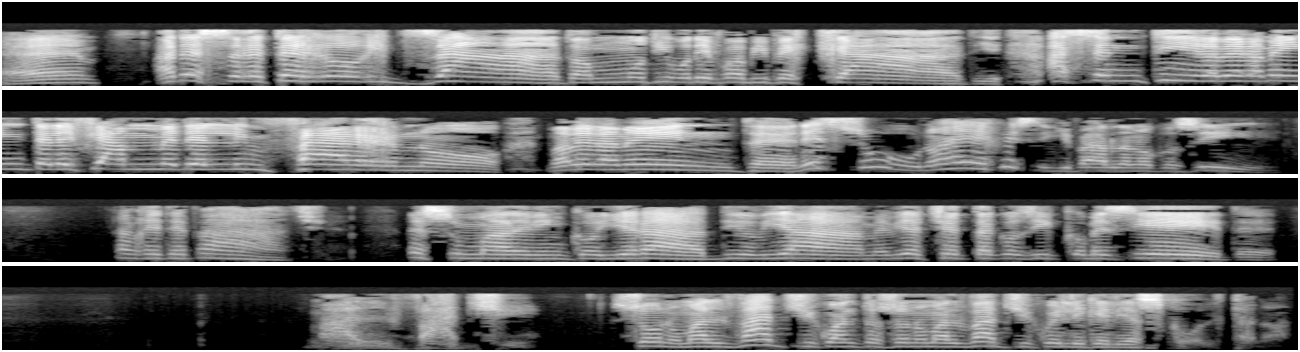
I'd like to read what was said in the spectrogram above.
Eh? ad essere terrorizzato a motivo dei propri peccati, a sentire veramente le fiamme dell'inferno, ma veramente nessuno, eh, questi gli parlano così, avrete pace, nessun male vi incoglierà, Dio vi ama, vi accetta così come siete. Malvagi, sono malvagi quanto sono malvagi quelli che li ascoltano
